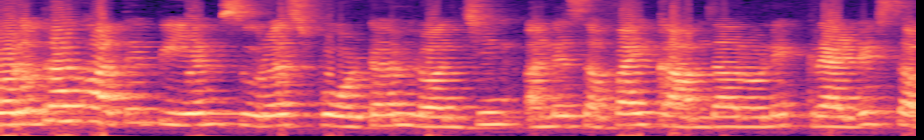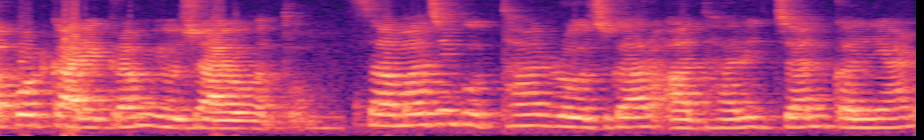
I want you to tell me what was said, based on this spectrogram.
વડોદરા ખાતે પીએમ સુરજ પોર્ટલ લોન્ચિંગ અને સફાઈ કામદારોને ક્રેડિટ સપોર્ટ કાર્યક્રમ યોજાયો હતો. સામાજિક ઉત્થાન રોજગાર આધારિત જન કલ્યાણ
